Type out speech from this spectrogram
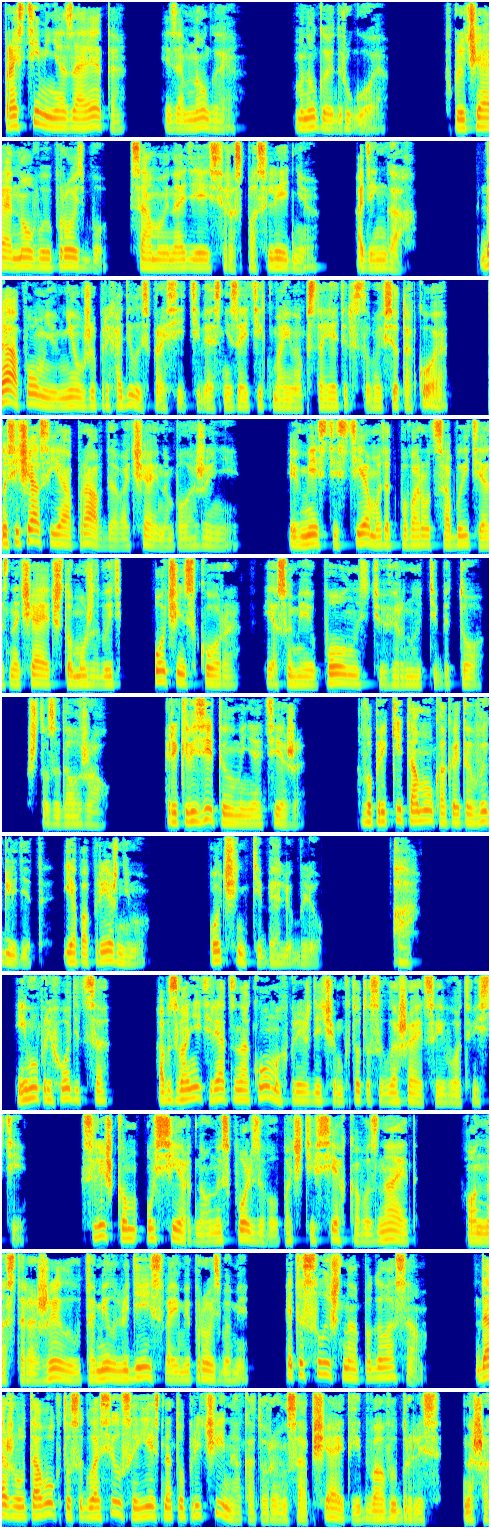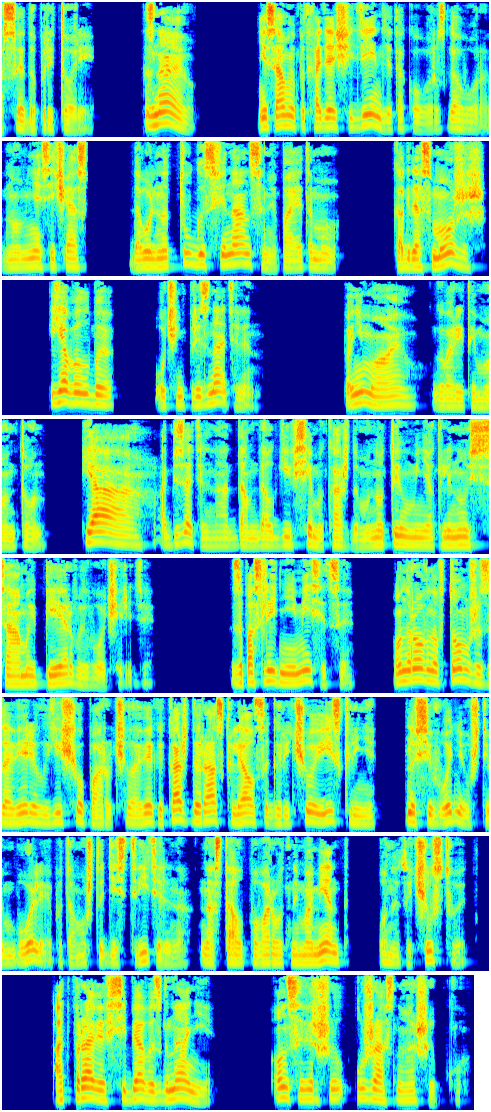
Прости меня за это и за многое, многое другое, включая новую просьбу, самую, надеюсь, распоследнюю, о деньгах. Да, помню, мне уже приходилось просить тебя снизойти к моим обстоятельствам и все такое, но сейчас я, правда, в отчаянном положении. И вместе с тем этот поворот событий означает, что, может быть, очень скоро я сумею полностью вернуть тебе то, что задолжал. Реквизиты у меня те же. Вопреки тому, как это выглядит, я по-прежнему очень тебя люблю. А. Ему приходится обзвонить ряд знакомых, прежде чем кто-то соглашается его отвезти. Слишком усердно он использовал почти всех, кого знает, он насторожил и утомил людей своими просьбами. Это слышно по голосам. Даже у того, кто согласился, есть на то причина, о которой он сообщает, едва выбрались на шоссе до Притории. Знаю, не самый подходящий день для такого разговора, но у меня сейчас довольно туго с финансами, поэтому, когда сможешь, я был бы очень признателен. «Понимаю», — говорит ему Антон. Я обязательно отдам долги всем и каждому, но ты у меня, клянусь, самый первый в очереди. За последние месяцы он ровно в том же заверил еще пару человек и каждый раз клялся горячо и искренне, Но сегодня уж тем более, потому что действительно настал поворотный момент, он это чувствует. Отправив себя в изгнание, он совершил ужасную ошибку.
